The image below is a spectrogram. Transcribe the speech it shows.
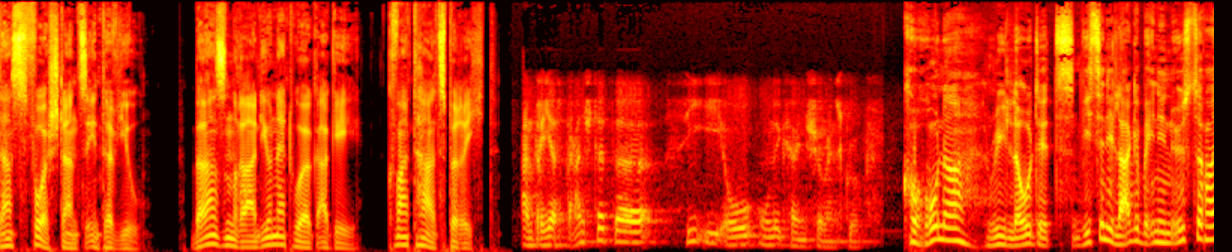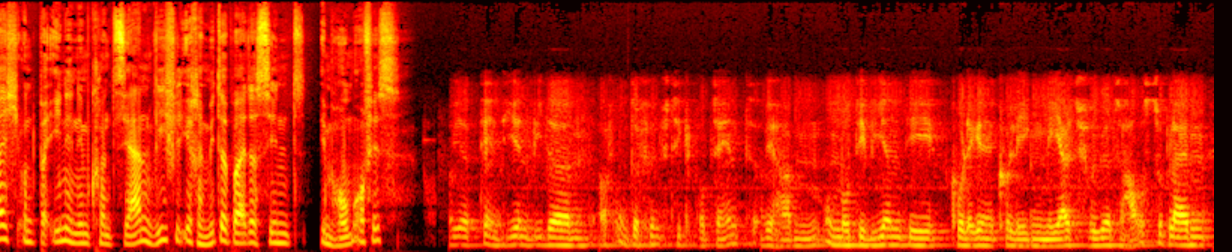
Das Vorstandsinterview. Börsenradio Network AG. Quartalsbericht. Andreas Brandstetter, CEO Unica Insurance Group. Corona Reloaded. Wie ist denn die Lage bei Ihnen in Österreich und bei Ihnen im Konzern? Wie viele Ihrer Mitarbeiter sind im Homeoffice? Wir tendieren wieder auf unter 50 Prozent. Wir haben und motivieren die Kolleginnen und Kollegen mehr als früher zu Hause zu bleiben,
